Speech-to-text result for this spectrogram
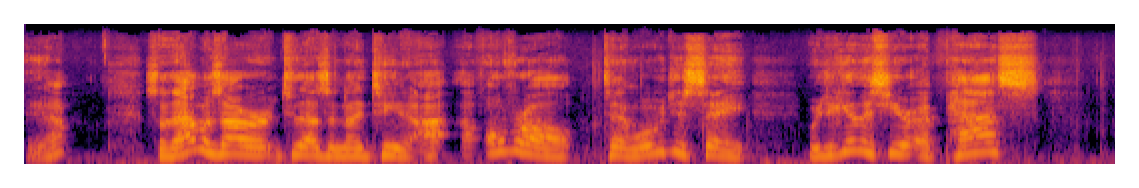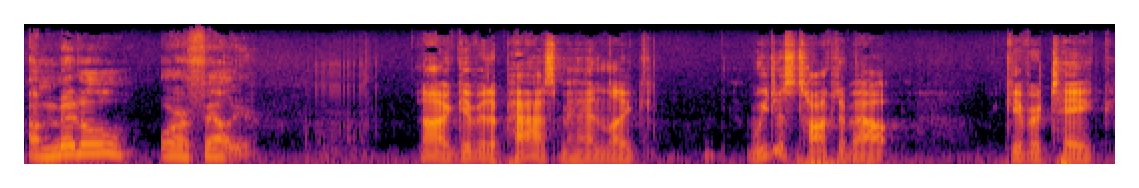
Yeah. So that was our 2019. Uh, overall, Tim, what would you say? Would you give this year a pass, a middle, or a failure? No, I give it a pass, man. Like we just talked about, give or take,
